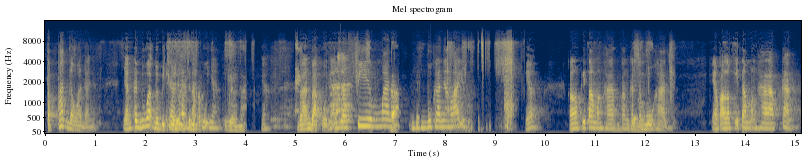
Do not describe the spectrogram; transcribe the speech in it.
tepat nggak wadahnya. Yang kedua berbicara bahan bakunya. Ya. Bahan bakunya adalah firman, bukan yang lain. Ya. Kalau kita mengharapkan kesembuhan, yang kalau kita mengharapkan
